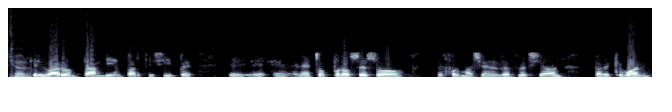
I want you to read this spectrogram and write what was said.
Que el varón también participe eh, en, estos procesos de formación y reflexión para que, bueno,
